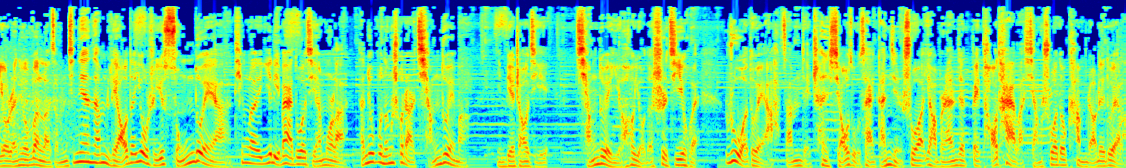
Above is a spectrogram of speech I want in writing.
有人就问了，怎么今天咱们聊的又是一怂队啊？听了一礼拜多节目了，咱就不能说点强队吗？您别着急，强队以后有的是机会，弱队啊，咱们得趁小组赛赶紧说，要不然就被淘汰了，想说都看不着这队了。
